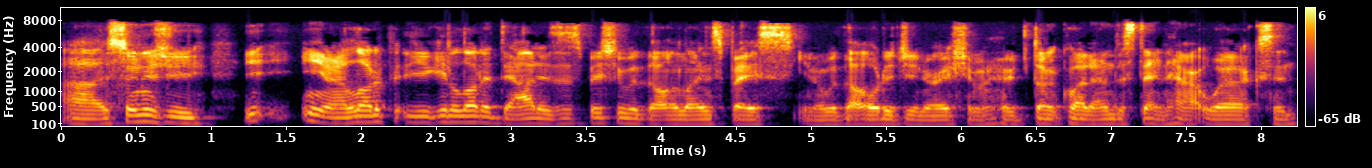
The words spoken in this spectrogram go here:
uh, as soon as you, you, you know, a lot of you get a lot of doubters, especially with the online space. You know, with the older generation who don't quite understand how it works, and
